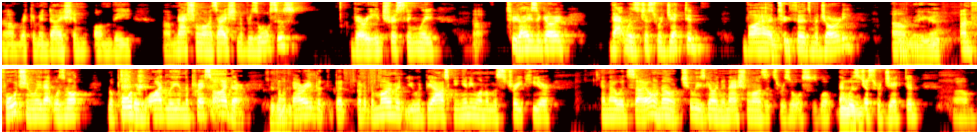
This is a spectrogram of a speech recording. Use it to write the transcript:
um, recommendation on the um, nationalisation of resources. Very interestingly, uh, two days ago, that was just rejected via a hmm. two thirds majority. Um, there you go. Unfortunately, that was not reported widely in the press either, uh, Barry. But but but at the moment, you would be asking anyone on the street here and they would say, "Oh no, Chile's going to nationalize its resources." Well, that mm. was just rejected, um,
